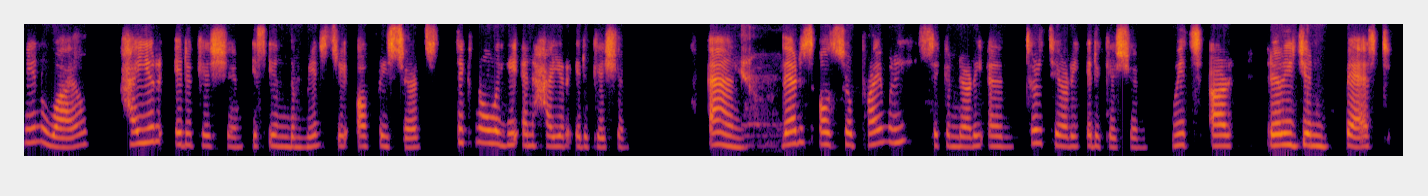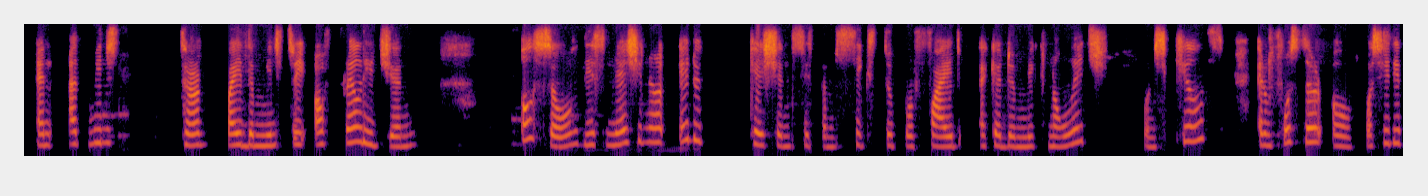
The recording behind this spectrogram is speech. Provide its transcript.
Meanwhile, Higher education is in the Ministry of Research, Technology and Higher Education. And there is also primary, secondary, and tertiary education, which are religion-based and administered by the Ministry of Religion. Also, this national education system seeks to provide academic knowledge on skills and foster a positive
